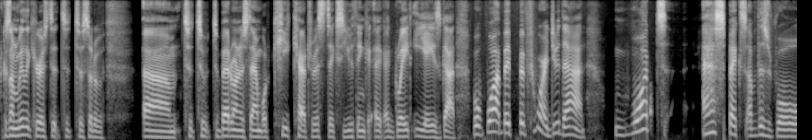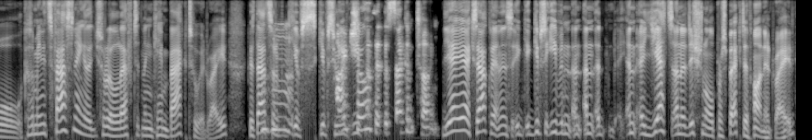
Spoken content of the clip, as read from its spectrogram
because I'm really curious to, to, to sort of um, to, to, to better understand what key characteristics you think a, a great EA's got. But what? But before I do that, what aspects of this role? Because I mean, it's fascinating that you sort of left it and then came back to it, right? Because that sort of Mhm. gives gives you. I chose it the second time. yeah, yeah, exactly, and it's, it, gives you even an, an, an, a yet an additional perspective on it, right?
